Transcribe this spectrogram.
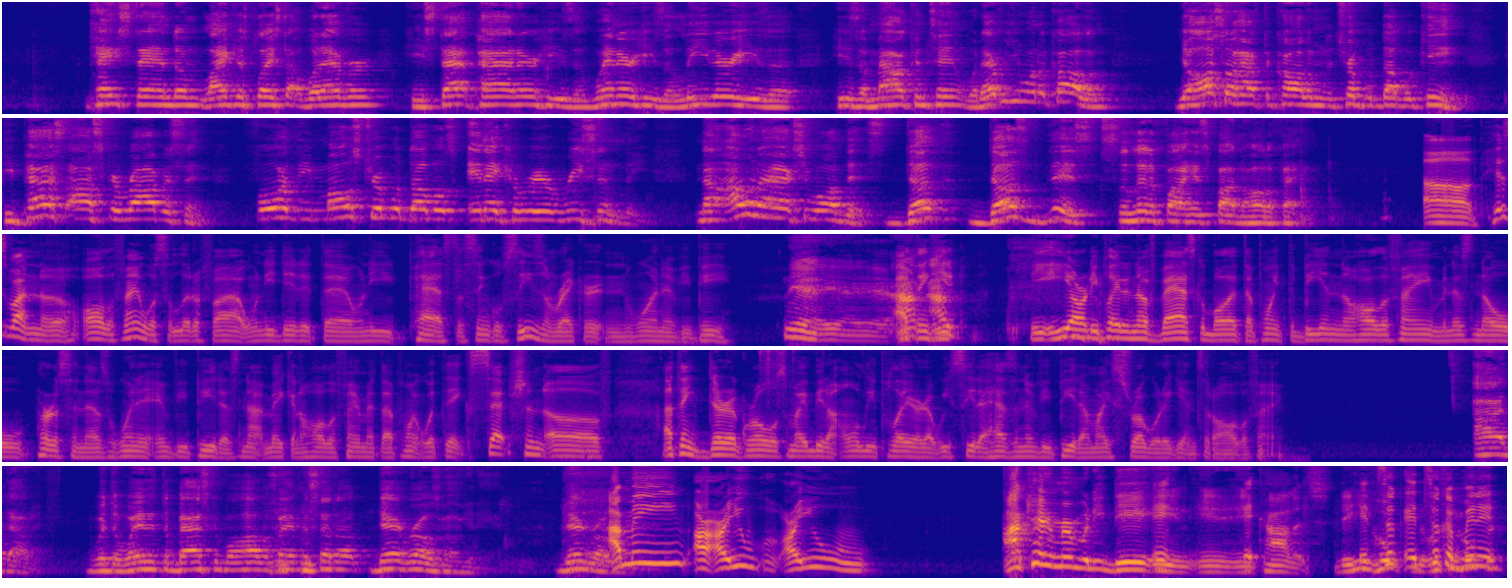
can't stand him, like his play style, whatever. He's stat patter, he's a winner, he's a leader, he's a he's a malcontent, whatever you want to call him. You also have to call him the triple double king. He passed Oscar Robertson for the most triple doubles in a career recently. Now, I want to ask you all this: Does does this solidify his spot in the Hall of Fame? Uh, his spot in the Hall of Fame was solidified when he did it there when he passed the single season record and won MVP. Yeah, yeah, yeah. I, I think I, he, he he already played enough basketball at that point to be in the Hall of Fame, and there's no person that's winning MVP that's not making a Hall of Fame at that point, with the exception of I think Derrick Rose might be the only player that we see that has an MVP that might struggle to get into the Hall of Fame. I doubt it. With the way that the basketball Hall of Fame is set up, Derrick Rose gonna get in. Derrick Rose. I mean, are, are you are you? I can't remember what he did it, in, in, in it, college. Did he? It hoop, took it took a minute.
